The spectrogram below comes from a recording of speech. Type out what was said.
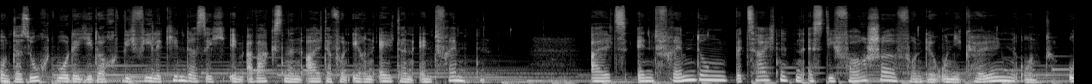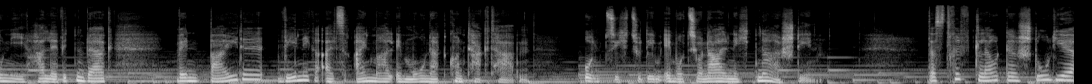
Untersucht wurde jedoch, wie viele Kinder sich im Erwachsenenalter von ihren Eltern entfremden. Als Entfremdung bezeichneten es die Forscher von der Uni Köln und Uni Halle-Wittenberg, wenn beide weniger als einmal im Monat Kontakt haben und sich zudem emotional nicht nahestehen. Das trifft laut der Studie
